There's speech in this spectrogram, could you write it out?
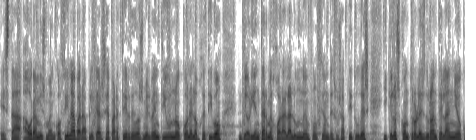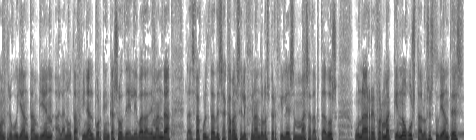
está ahora mismo en cocina para aplicarse a partir de 2021 con el objetivo de orientar mejor al alumno en función de sus aptitudes y que los controles durante el año contribuyan también a la nota final porque en caso de elevada demanda las facultades acaban seleccionando los perfiles más adaptados, una reforma que no gusta a los estudiantes.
